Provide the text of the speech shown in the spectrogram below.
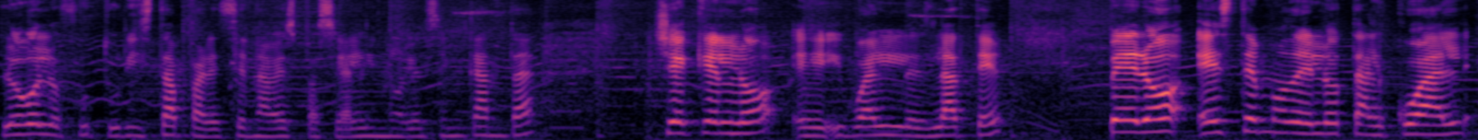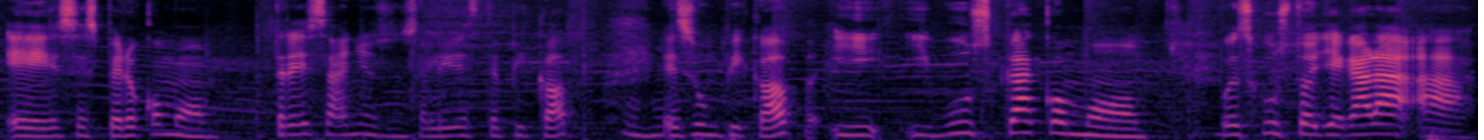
luego lo futurista parece nave espacial y no les encanta. Chéquenlo, eh, igual les late. Pero este modelo tal cual eh, se esperó como tres años en salir este pickup. Es un pickup y, y busca como, pues justo llegar a, a-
